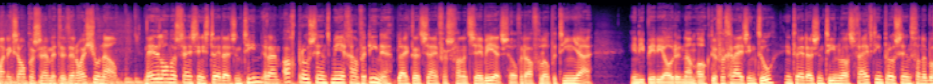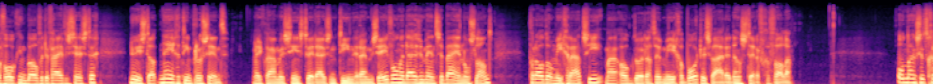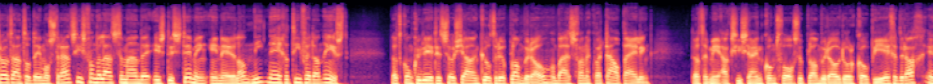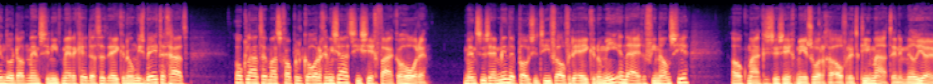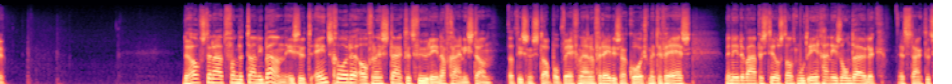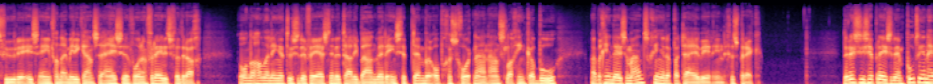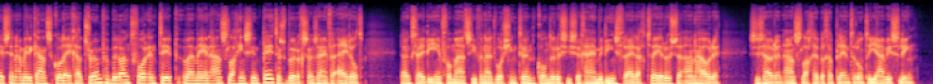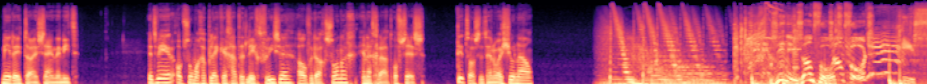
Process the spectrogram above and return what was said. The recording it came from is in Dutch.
Marnix Ampersen met het NOS-journaal. Nederlanders zijn sinds 2010 ruim 8% meer gaan verdienen... blijkt uit cijfers van het CBS over de afgelopen 10 jaar. In die periode nam ook de vergrijzing toe. In 2010 was 15% van de bevolking boven de 65. Nu is dat 19%. Er kwamen sinds 2010 ruim 700.000 mensen bij in ons land. Vooral door migratie, maar ook doordat er meer geboortes waren dan sterfgevallen. Ondanks het grote aantal demonstraties van de laatste maanden... is de stemming in Nederland niet negatiever dan eerst. Dat concludeert het Sociaal en Cultureel Planbureau... op basis van een kwartaalpeiling. Dat er meer acties zijn komt volgens het planbureau door kopieergedrag... en doordat mensen niet merken dat het economisch beter gaat. Ook laten maatschappelijke organisaties zich vaker horen. Mensen zijn minder positief over de economie en de eigen financiën. Ook maken ze zich meer zorgen over het klimaat en het milieu. De hoogste raad van de Taliban is het eens geworden over een staakt het vuren in Afghanistan. Dat is een stap op weg naar een vredesakkoord met de VS. Wanneer de wapenstilstand moet ingaan is onduidelijk. Het staakt het vuren is een van de Amerikaanse eisen voor een vredesverdrag. De onderhandelingen tussen de VS en de Taliban werden in september opgeschort na een aanslag in Kabul. Maar begin deze maand gingen de partijen weer in gesprek. De Russische president Poetin heeft zijn Amerikaanse collega Trump bedankt voor een tip... waarmee een aanslag in Sint-Petersburg zou zijn vereideld. Dankzij die informatie vanuit Washington kon de Russische geheime dienst vrijdag twee Russen aanhouden. Ze zouden een aanslag hebben gepland rond de jaarwisseling. Meer details zijn er niet. Het weer, op sommige plekken gaat het licht vriezen, overdag zonnig en een graad of zes. Dit was het NOS Journaal. Zin in Zandvoort, Zandvoort? is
